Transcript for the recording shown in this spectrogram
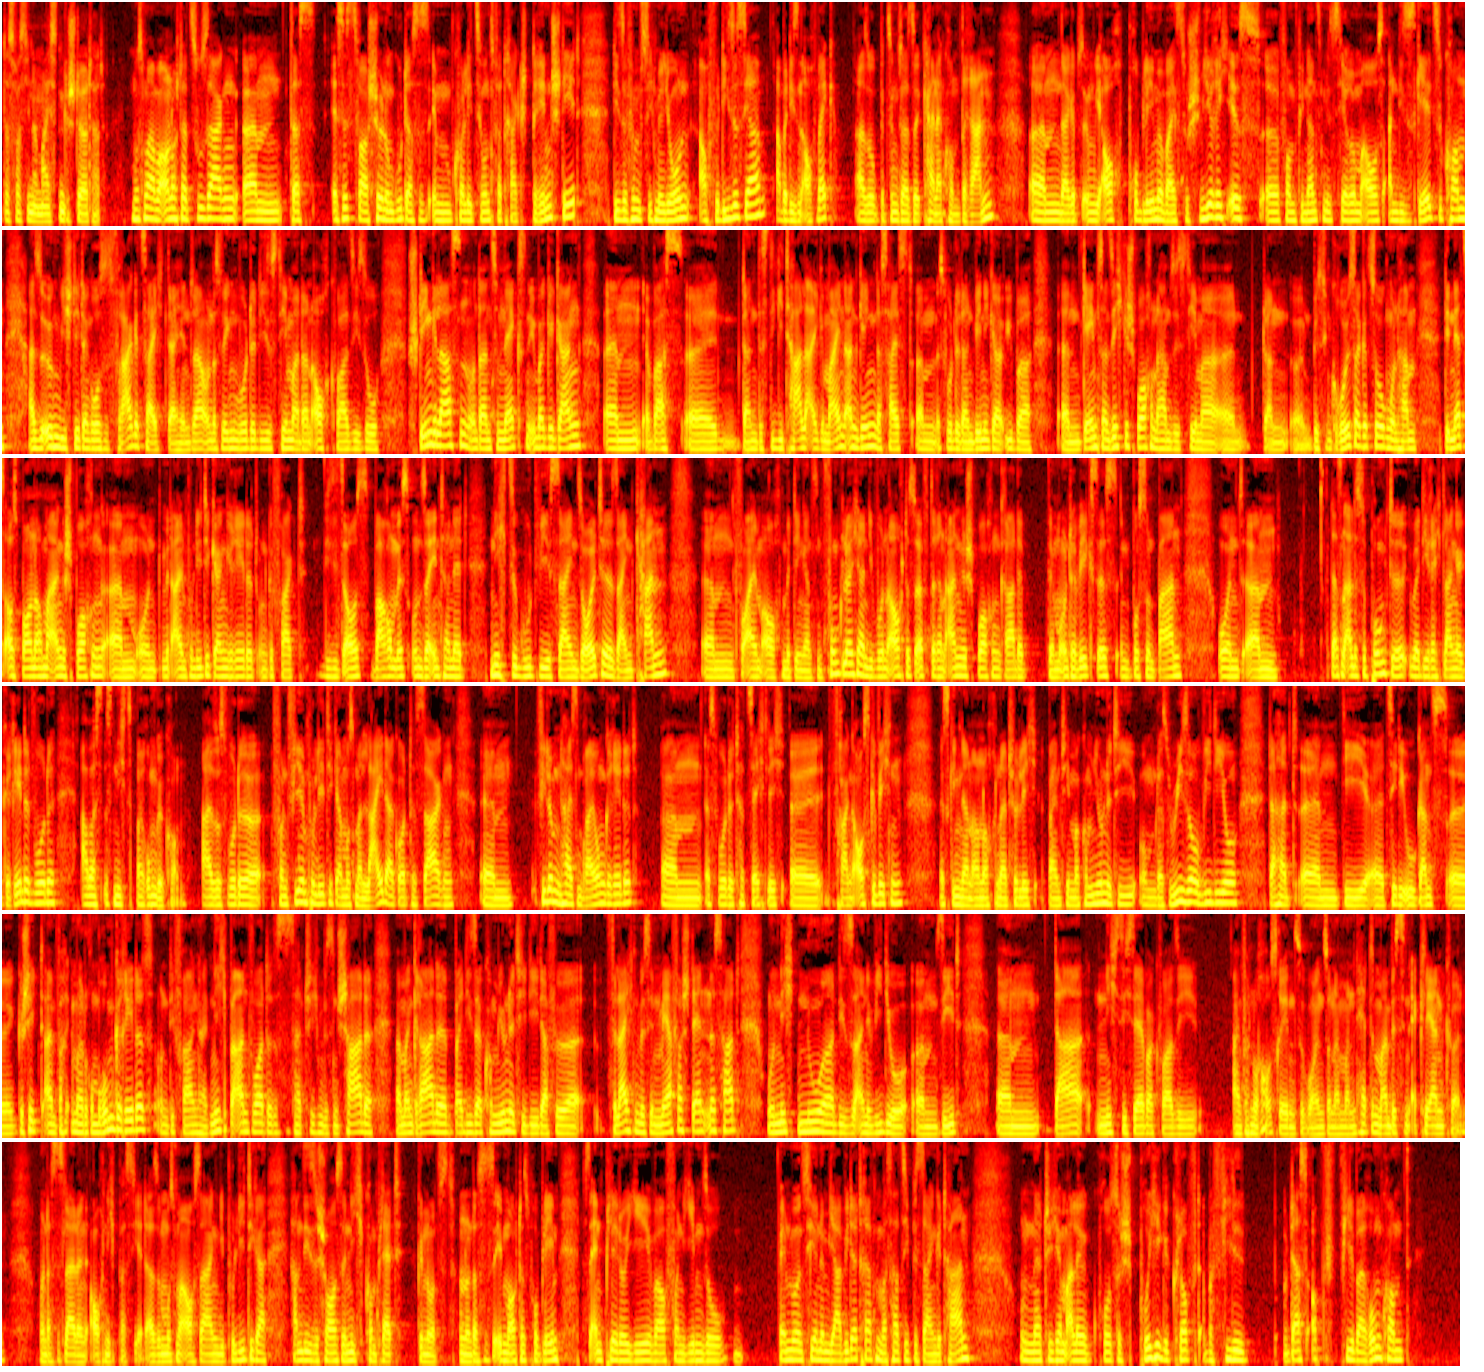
das, was ihn am meisten gestört hat. Muss man aber auch noch dazu sagen, ähm, dass es ist zwar schön und gut, dass es im Koalitionsvertrag drin steht, diese 50 Millionen auch für dieses Jahr, aber die sind auch weg also beziehungsweise keiner kommt ran. Ähm, da gibt es irgendwie auch Probleme, weil es so schwierig ist, äh, vom Finanzministerium aus an dieses Geld zu kommen. Also irgendwie steht ein großes Fragezeichen dahinter und deswegen wurde dieses Thema dann auch quasi so stehen gelassen und dann zum nächsten übergegangen, ähm, was äh, dann das Digitale allgemein anging. Das heißt, ähm, es wurde dann weniger über ähm, Games an sich gesprochen, da haben sie das Thema äh, dann äh, ein bisschen größer gezogen und haben den Netzausbau nochmal angesprochen ähm, und mit allen Politikern geredet und gefragt, wie sieht's aus? Warum ist unser Internet nicht so gut, wie es sein sollte, sein kann? Ähm, vor allem auch mit den ganzen Funklöchern, die wurden auch des Öfteren angesprochen, gerade wenn man unterwegs ist in Bus und Bahn. Und ähm, das sind alles so Punkte, über die recht lange geredet wurde, aber es ist nichts bei rumgekommen. Also es wurde von vielen Politikern, muss man leider Gottes sagen, ähm, viel um den heißen Brei rumgeredet Ähm, es wurde tatsächlich äh, Fragen ausgewichen. Es ging dann auch noch natürlich beim Thema Community um das Rezo-Video. Da hat ähm, die äh, CDU ganz äh, geschickt einfach immer drum geredet und die Fragen halt nicht beantwortet. Das ist natürlich ein bisschen schade, weil man gerade bei dieser Community, die dafür vielleicht ein bisschen mehr Verständnis hat und nicht nur dieses eine Video ähm, sieht, ähm, da nicht sich selber quasi einfach nur rausreden zu wollen, sondern man hätte mal ein bisschen erklären können. Und das ist leider auch nicht passiert. Also muss man auch sagen, die Politiker haben diese Chance nicht komplett genutzt. Und das ist eben auch das Problem. Das Endplädoyer war auch von jedem so, wenn wir uns hier in einem Jahr wieder treffen, was hat sich bis dahin getan? Und natürlich haben alle große Sprüche geklopft, aber viel, das, ob viel bei rumkommt,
